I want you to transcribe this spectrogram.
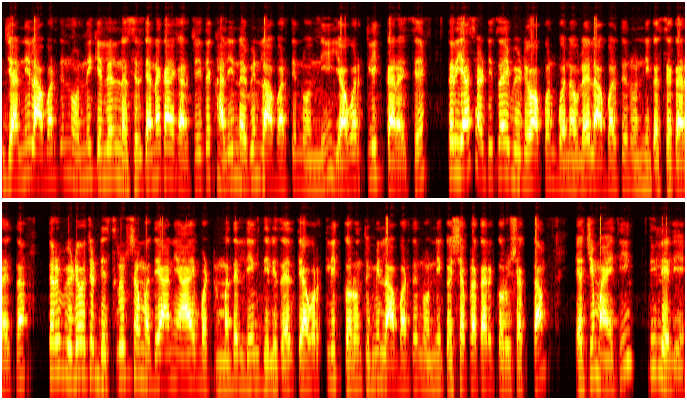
ज्यांनी लाभार्थी नोंदणी केलेली नसेल त्यांना काय करायचे? इथे खाली नवीन लाभार्थी नोंदणी यावर क्लिक करायचे. तर यासाठीचा व्हिडिओ आपण बनवलाय. लाभार्थी नोंदणी कसे करायचं? तर व्हिडिओच्या डिस्क्रिप्शनमध्ये आणि आय बटनमध्ये लिंक दिली जाईल. त्यावर क्लिक करून तुम्ही लाभार्थी नोंदणी कशा प्रकारे करू शकता याची माहिती दिलेली आहे.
